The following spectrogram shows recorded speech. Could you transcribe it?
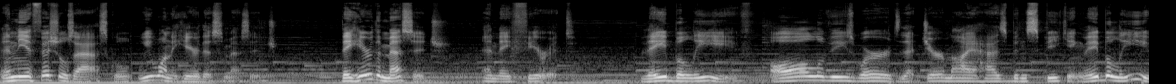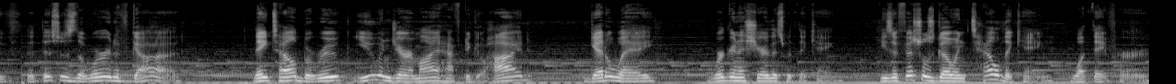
And the officials ask, Well, we want to hear this message. They hear the message and they fear it. They believe all of these words that Jeremiah has been speaking. They believe that this is the word of God. They tell Baruch, You and Jeremiah have to go hide, get away. We're going to share this with the king. These officials go and tell the king what they've heard.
